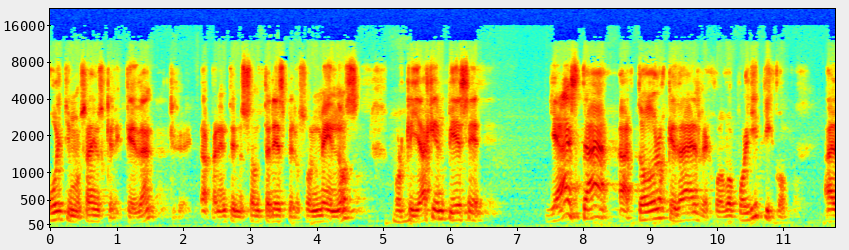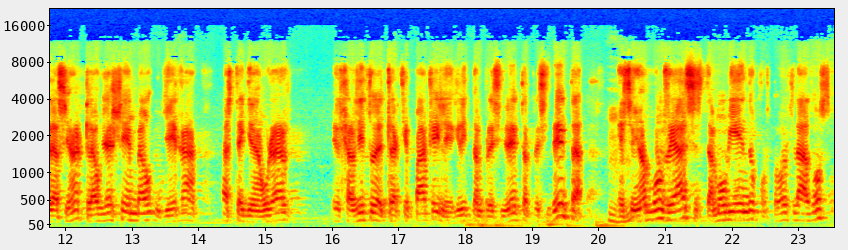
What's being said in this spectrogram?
últimos años que le quedan, que aparentemente son tres, pero son menos, porque ya que empiece, ya está a todo lo que da el rejuego político. A la señora Claudia Sheinbaum llega hasta inaugurar el jardito de Tlaquepaque y le gritan presidenta, presidenta. El señor Monreal se está moviendo por todos lados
